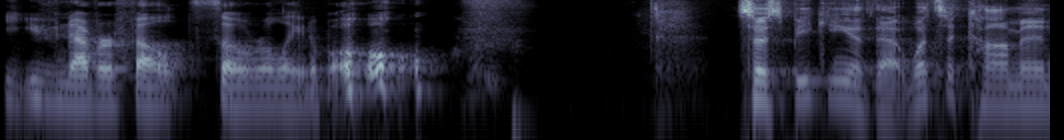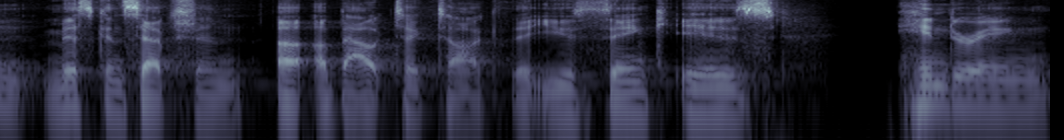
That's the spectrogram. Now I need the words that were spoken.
you've never felt so relatable. so speaking of that, what's a common misconception uh, about TikTok that you think is hindering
